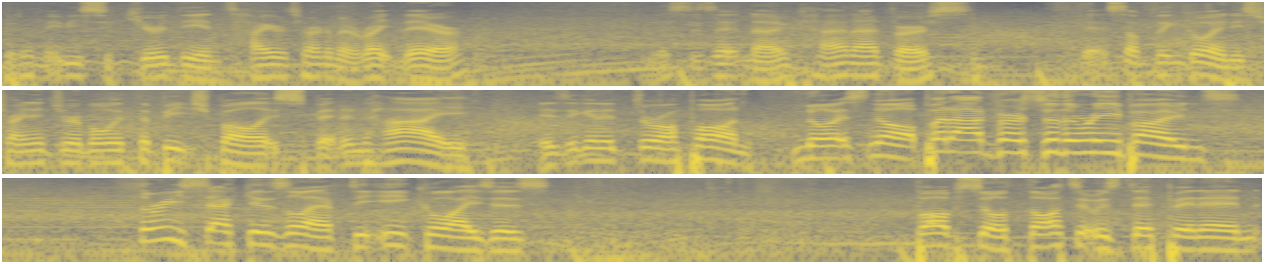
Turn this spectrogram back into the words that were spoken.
Could have maybe secured the entire tournament right there. This is it now. Can Adverse get something going? He's trying to dribble with the beach ball. It's spinning high. Is it going to drop on? No, it's not. But Adverse with the rebound. Three seconds left. He equalizes. Bobsto thought it was dipping in,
